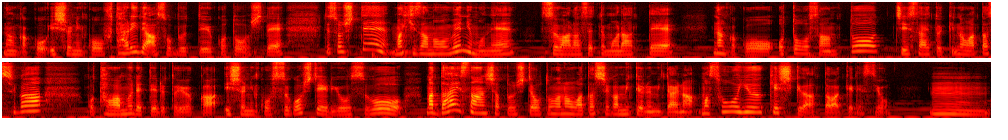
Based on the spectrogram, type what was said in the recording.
なんかこう一緒にこう2人で遊ぶっていうことをしてでそして、まあ、膝の上にもね座らせてもらってなんかこうお父さんと小さい時の私がこう戯れてるというか一緒にこう過ごしている様子を、まあ、第三者として大人の私が見てるみたいな、まあ、そういう景色だったわけですよ。うん。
